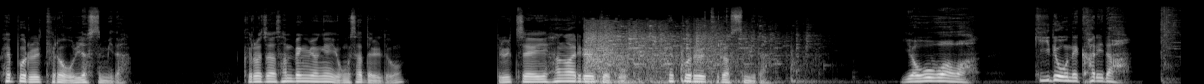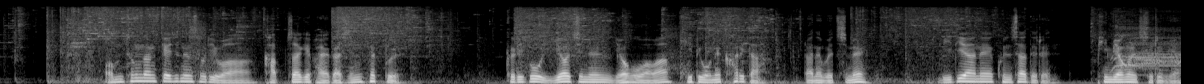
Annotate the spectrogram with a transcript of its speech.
횃불을 들어 올렸습니다. 그러자 300명의 용사들도 일제히 항아리를 떼고 횃불을 들었습니다. 여호와와 기드온의 칼이다. 엄청난 깨지는 소리와 갑자기 밝아진 횃불 그리고 이어지는 여호와와 기드온의 칼이다 라는 외침에 미디안의 군사들은 비명을 지르며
